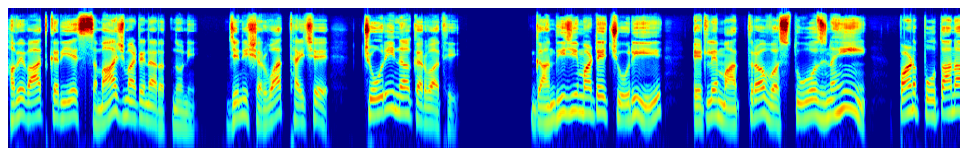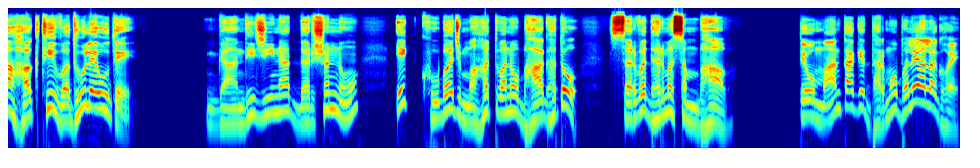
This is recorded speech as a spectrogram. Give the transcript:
હવે વાત કરીએ સમાજ માટેના રત્નોની, જેની શરૂઆત થાય છે ચોરી ન કરવાથી. ગાંધીજી માટે ચોરી એટલે માત્ર વસ્તુઓ જ નહીં, પણ પોતાના હકથી વધુ લેવું તે. ગાંધીજીના દર્શનનો એક ખૂબ જ મહત્વનો ભાગ હતો સર્વધર્મ સંભાવ. તેઓ માનતા કે ધર્મો ભલે અલગ હોય,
